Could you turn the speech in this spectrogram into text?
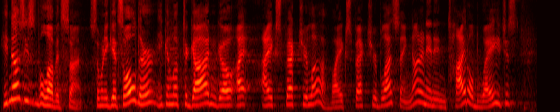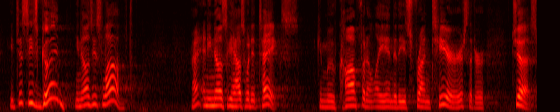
He knows he's the beloved son. So when he gets older, he can look to God and go, I, I expect your love. I expect your blessing. Not in an entitled way. He just, he just, he's good. He knows he's loved. Right? And he knows he has what it takes. He can move confidently into these frontiers that are just,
